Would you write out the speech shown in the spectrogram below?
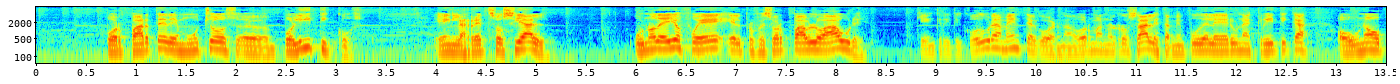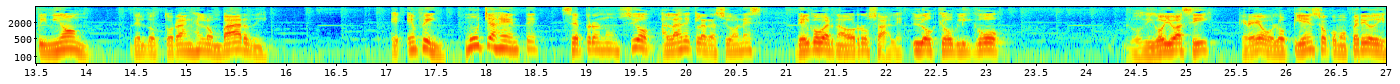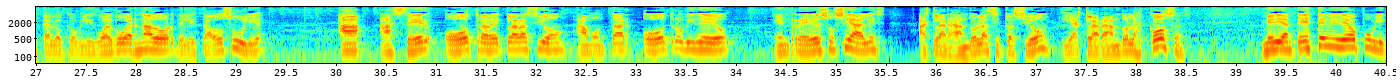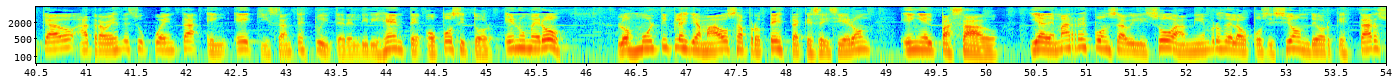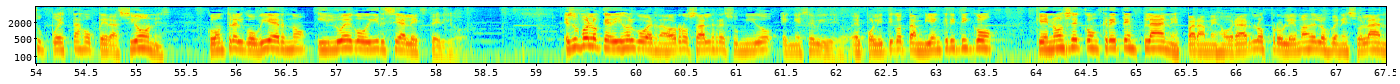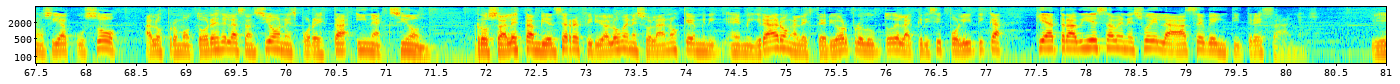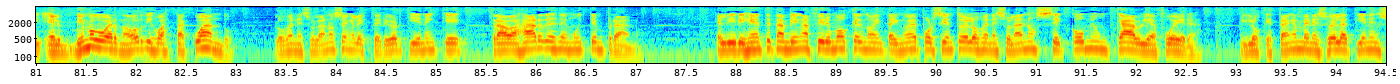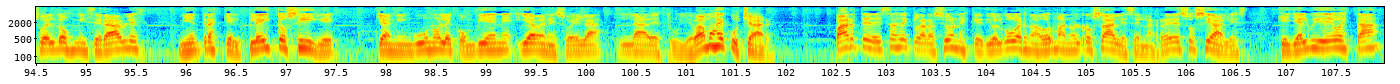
por parte de muchos eh, políticos en la red social. Uno de ellos fue el profesor Pablo Aure, quien criticó duramente al gobernador Manuel Rosales. También pude leer una crítica o una opinión del doctor Ángel Lombardi. E, en fin, mucha gente se pronunció a las declaraciones del gobernador Rosales, lo que obligó, lo digo yo así, creo, lo pienso como periodista, lo que obligó al gobernador del estado Zulia a hacer otra declaración, a montar otro video en redes sociales aclarando la situación y aclarando las cosas. Mediante este video publicado a través de su cuenta en X, antes Twitter, el dirigente opositor enumeró los múltiples llamados a protesta que se hicieron en el pasado y además responsabilizó a miembros de la oposición de orquestar supuestas operaciones contra el gobierno y luego irse al exterior. Eso fue lo que dijo el gobernador Rosales resumido en ese video. El político también criticó que no se concreten planes para mejorar los problemas de los venezolanos y acusó a los promotores de las sanciones por esta inacción. Rosales también se refirió a los venezolanos que emigraron al exterior producto de la crisis política que atraviesa Venezuela hace 23 años. Y el mismo gobernador dijo, ¿hasta cuándo los venezolanos en el exterior tienen que trabajar desde muy temprano? El dirigente también afirmó que el 99% de los venezolanos se come un cable afuera y los que están en Venezuela tienen sueldos miserables, mientras que el pleito sigue que a ninguno le conviene y a Venezuela la destruye. Vamos a escuchar parte de esas declaraciones que dio el gobernador Manuel Rosales en las redes sociales, que ya el video está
